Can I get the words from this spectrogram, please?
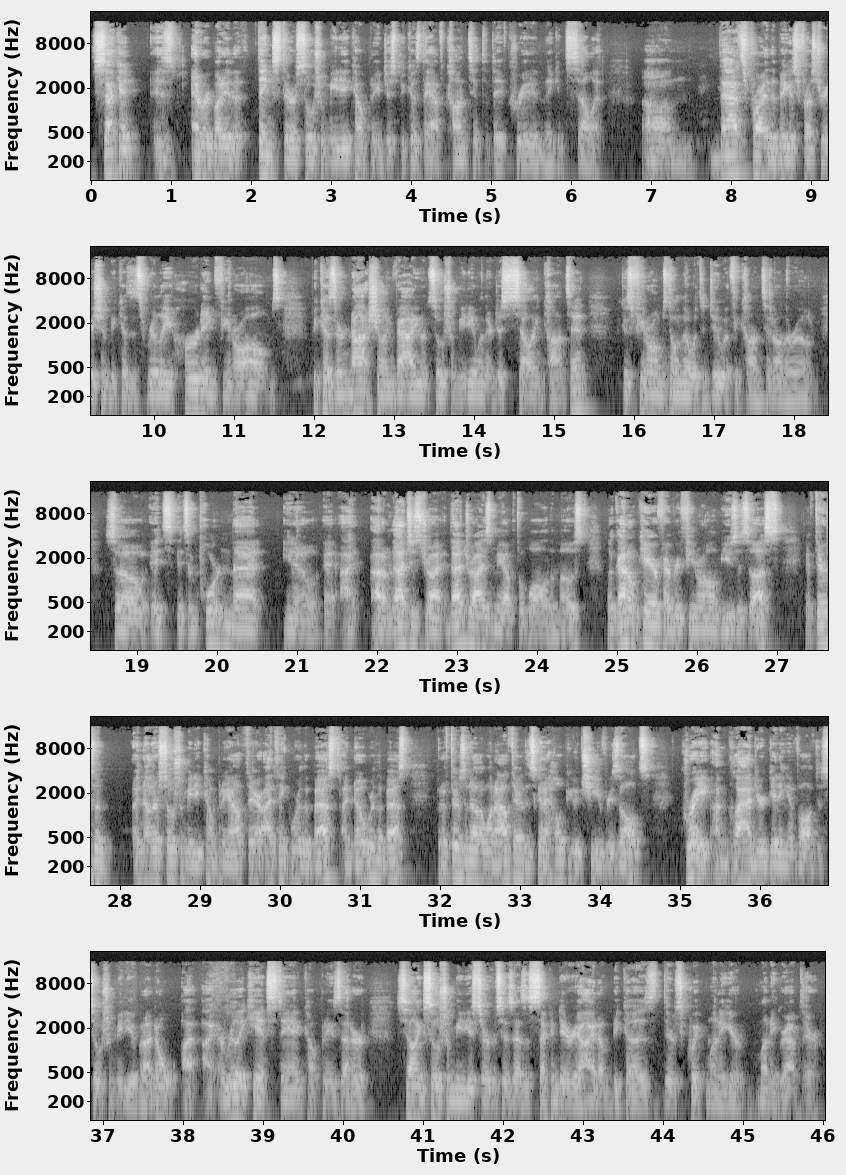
Second is everybody that thinks they're a social media company just because they have content that they've created and they can sell it. Um, that's probably the biggest frustration because it's really hurting funeral homes because they're not showing value in social media when they're just selling content because funeral homes don't know what to do with the content on their own. So it's it's important that you know I, I don't know that just dri- that drives me up the wall the most. Look, I don't care if every funeral home uses us. If there's a another social media company out there, I think we're the best. I know we're the best. But if there's another one out there that's going to help you achieve results, great. I'm glad you're getting involved in social media. But I don't. I, I really can't stand companies that are selling social media services as a secondary item because there's quick money or money grab there.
